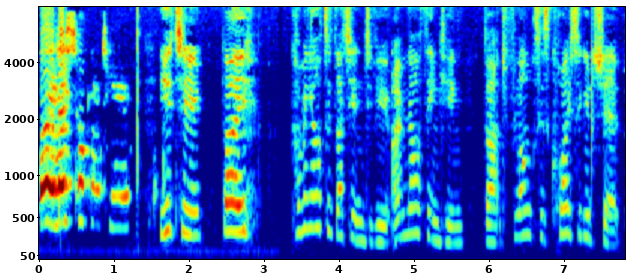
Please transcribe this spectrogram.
Bye, nice talking to you. You too. Bye. Coming out of that interview, I'm now thinking that Flonks is quite a good ship.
